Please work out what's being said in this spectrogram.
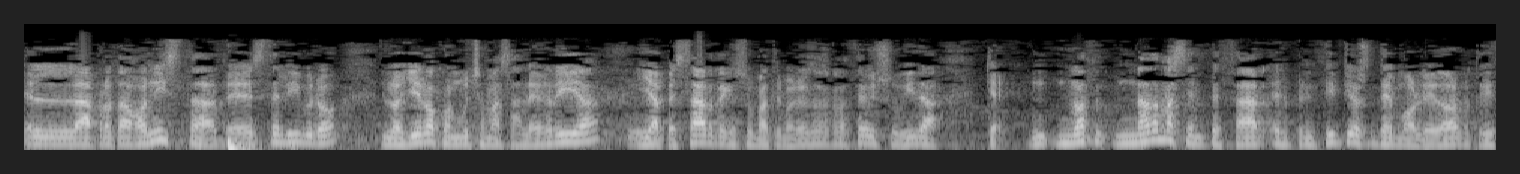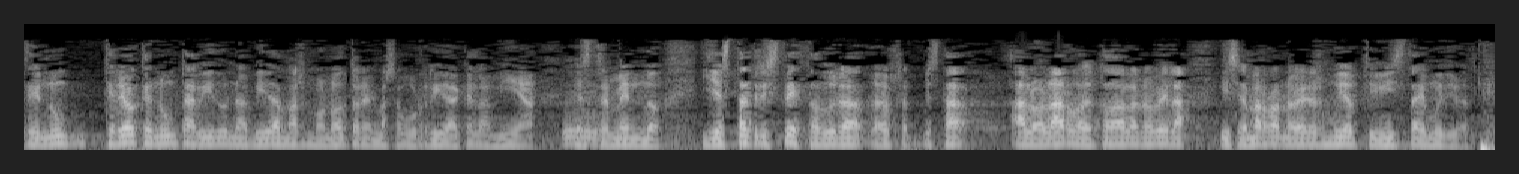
el- la protagonista de este libro lo lleva con mucha más alegría y a pesar de que su matrimonio es desgraciado y su vida, que no nada más empezar, el principio es demoledor. Te dice, "Nun- creo que nunca ha habido una vida más monótona y más aburrida que la mía. Es tremendo. Y esta tristeza dura, está a lo largo de toda la novela y sin embargo la novela es muy optimista y muy divertida.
